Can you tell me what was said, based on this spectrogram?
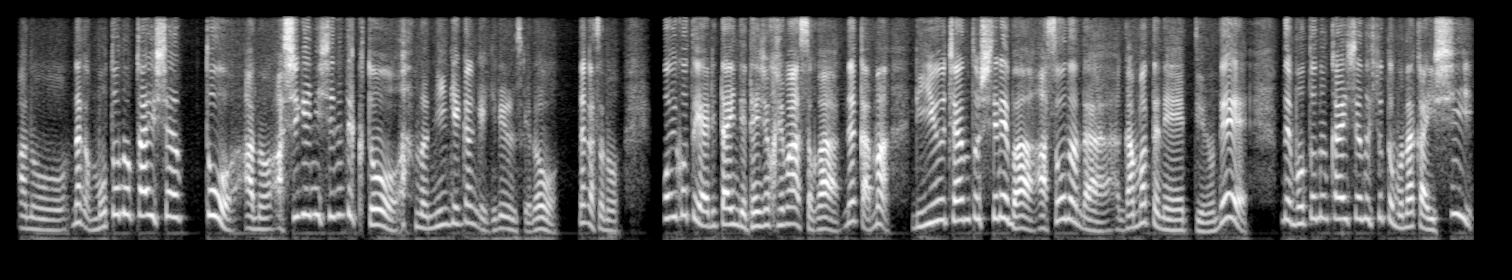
あの、なんか元の会社と、あの、足毛にして出てくと、あの、人間関係切れるんですけど、なんかその、こういうことやりたいんで転職しますとか、なんかまあ、理由ちゃんとしてれば、あ、そうなんだ、頑張ってねっていうので、で、元の会社の人とも仲いいし、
